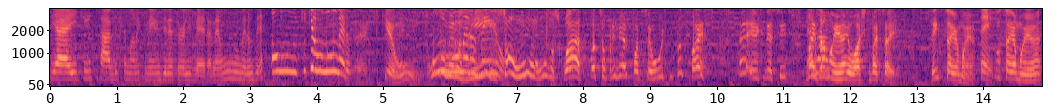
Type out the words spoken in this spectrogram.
E aí, quem sabe, semana que vem o diretor libera, né? Um númerozinho. É só um. O que, que é um número? O que, que é um? Um, Um númerozinho, númerozinho. só um, um dos quatro. Pode ser o primeiro, pode ser o último, tanto faz. É ele que decide. Mas amanhã eu acho que vai sair. Tem que sair amanhã. Tem. Se não sair amanhã,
